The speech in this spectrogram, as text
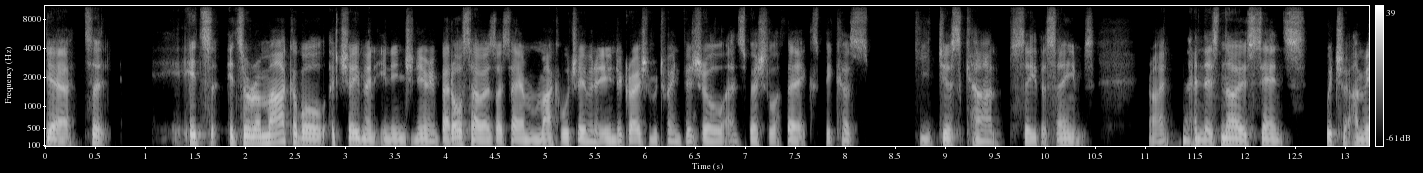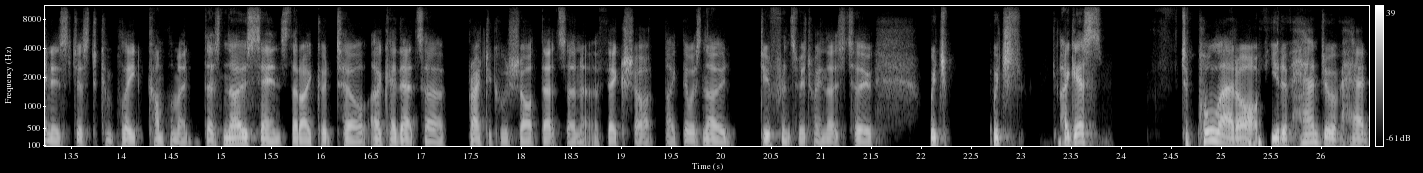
Yeah. So it's it's a remarkable achievement in engineering, but also, as I say, a remarkable achievement in integration between visual and special effects because you just can't see the seams, right? And there's no sense, which I mean is just complete compliment. There's no sense that I could tell, okay, that's a practical shot, that's an effect shot. Like there was no difference between those two, which which I guess to pull that off, you'd have had to have had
